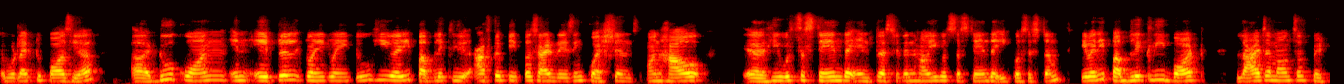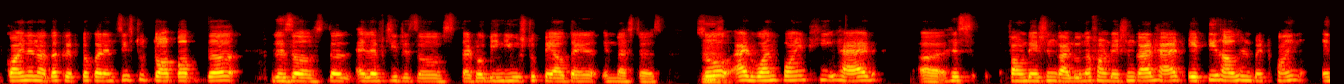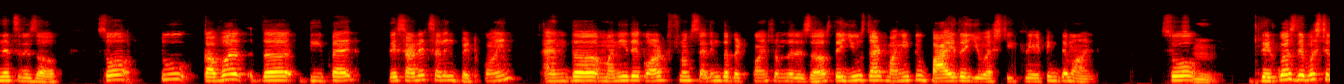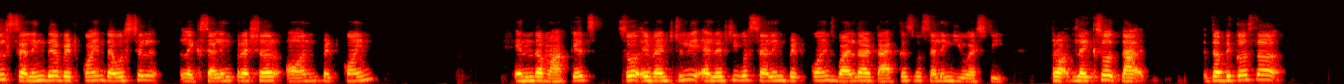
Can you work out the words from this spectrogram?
I would like to pause here. Uh, Do Kwon in April 2022, he very publicly, after people started raising questions on how uh, he would sustain the interest rate and how he would sustain the ecosystem, he very publicly bought large amounts of Bitcoin and other cryptocurrencies to top up the reserves, the LFG reserves that were being used to pay out the investors. So at one point, he had uh, his foundation guard, Luna Foundation Guard, had 80,000 Bitcoin in its reserve. So to cover the depeg, they started selling Bitcoin and the money they got from selling the Bitcoin from the reserves, they used that money to buy the UST, creating demand. So Hmm. because they were still selling their Bitcoin, there was still like selling pressure on Bitcoin in the markets. So eventually, LFG was selling Bitcoins while the attackers were selling UST. Like so that the because the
